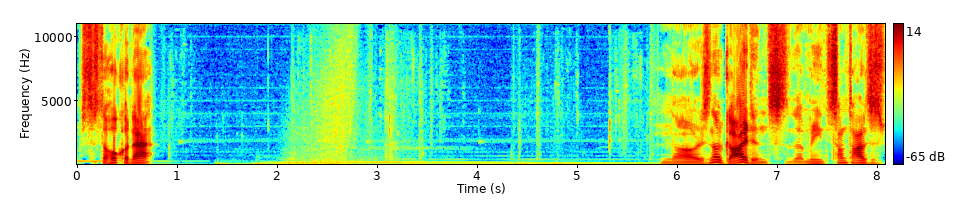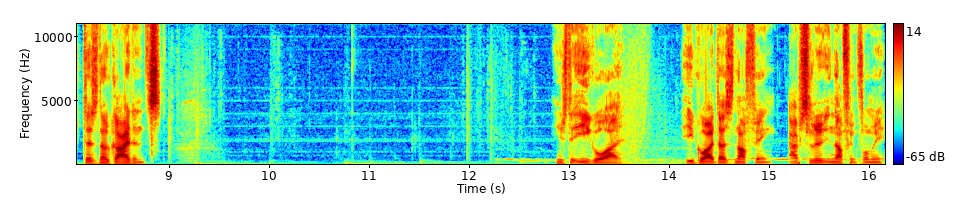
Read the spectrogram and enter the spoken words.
It's just a hook on that. No, there's no guidance. I mean, sometimes there's, no guidance. Use the eagle eye. Eagle eye does nothing. Absolutely nothing for me.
